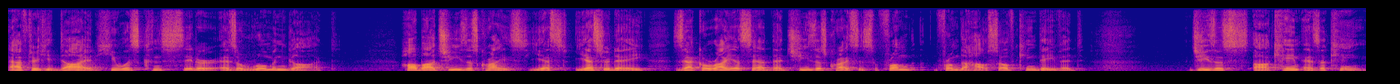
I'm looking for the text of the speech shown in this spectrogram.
After he died, he was considered as a Roman god. How about Jesus Christ? Yes, yesterday, Zechariah said that Jesus Christ is from, from the house of King David. Jesus uh, came as a king.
